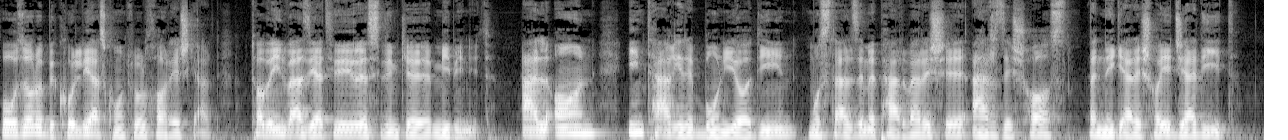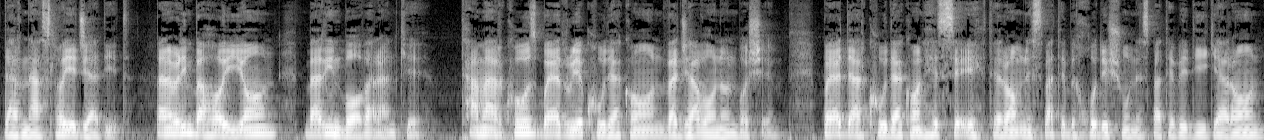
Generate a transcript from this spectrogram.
اوضاع رو به کلی از کنترل خارج کرد. تا به این وضعیتی رسیدیم که می‌بینید. الان این تغییر بنیادین مستلزم پرورش ارزش هاست و نگرش های جدید در نسل های جدید. بنابراین بهاییان بر این باورند که تمرکز باید روی کودکان و جوانان باشه. باید در کودکان حس احترام نسبت به خودشون نسبت به دیگران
